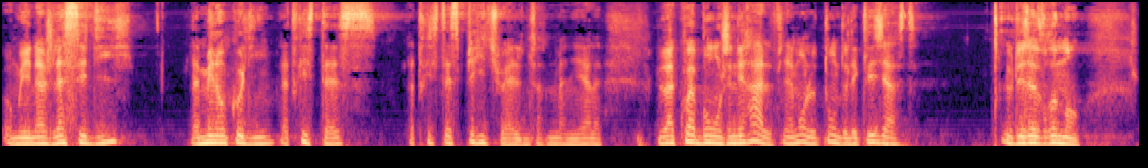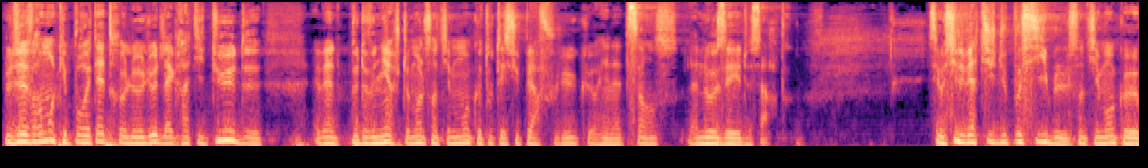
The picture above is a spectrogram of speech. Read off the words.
au Moyen Âge l'assédie, la mélancolie, la tristesse, la tristesse spirituelle d'une certaine manière, le à quoi bon en général, finalement le ton de l'ecclésiaste, le désœuvrement. Le désœuvrement qui pourrait être le lieu de la gratitude, eh bien, peut devenir justement le sentiment que tout est superflu, que rien n'a de sens, la nausée de Sartre. C'est aussi le vertige du possible, le sentiment que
